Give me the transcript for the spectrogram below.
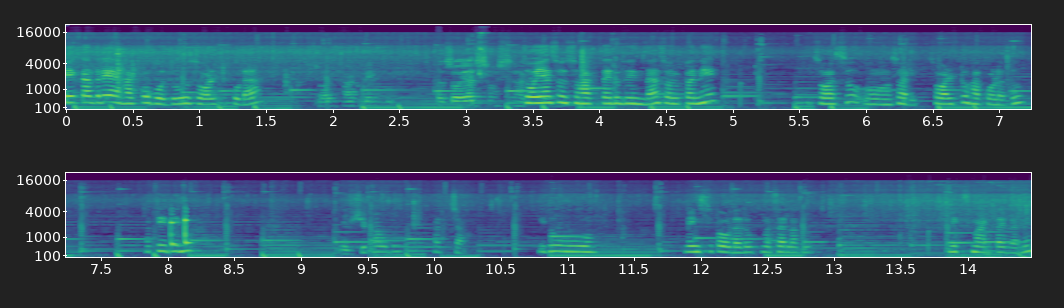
ಬೇಕಾದರೆ ಹಾಕೋಬೋದು ಸಾಲ್ಟ್ ಕೂಡ. ಸೋಯಾ ಸಾಸ್ ಸೋಯಾ ಸಾಸ್ ಹಾಕ್ತಾ ಇರೋದ್ರಿಂದ ಸ್ವಲ್ಪನೇ ಸಾಸು ಸಾರಿ ಸಾಲ್ಟು ಹಾಕೊಳ್ಳೋದು. ಮತ್ತು ಇದೇನು ಮಿರ್ಚಿ ಪೌಡರ್ ಅಚ್ಚ. ಇದು ಮೆಣಸು ಪೌಡರು ಮಸಾಲದು ಮಿಕ್ಸ್ ಮಾಡ್ತಾ ಇದ್ದಾನೆ.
